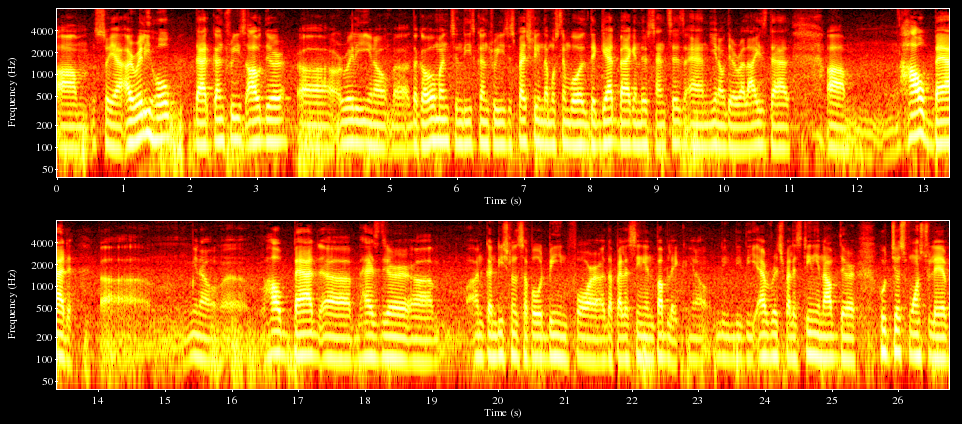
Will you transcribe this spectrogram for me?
Um, so yeah, I really hope that countries out there, uh, really, you know, uh, the governments in these countries, especially in the Muslim world, they get back in their senses and you know they realize that um, how bad, uh, you know, uh, how bad uh, has their um, unconditional support been for the Palestinian public, you know, the, the, the average Palestinian out there who just wants to live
